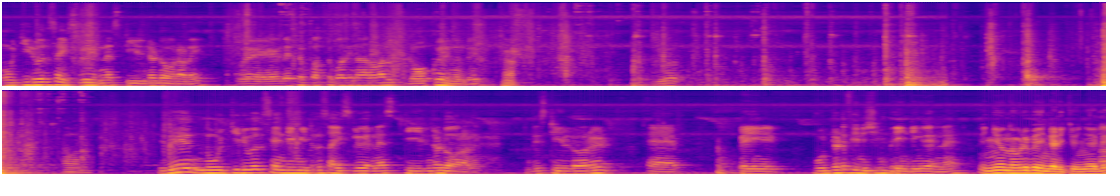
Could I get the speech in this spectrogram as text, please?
നൂറ്റി ഇരുപത് സൈസിൽ വരുന്ന സ്റ്റീലിന്റെ ഡോറാണ്. ഏകദേശം പത്ത് പതിനാറോളം ലോക്ക് വരുന്നുണ്ട്. ഇത് നൂറ്റി ഇരുപത് സെന്റിമീറ്റർ സൈസിൽ വരുന്ന സ്റ്റീലിന്റെ ഡോറാണ്. ഇത് steel door wooded finishing painting വരുന്ന. ഇനി ഒന്നുകൂടി പെയിന്റ് അടിക്കും ഇനി ഇല്ല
